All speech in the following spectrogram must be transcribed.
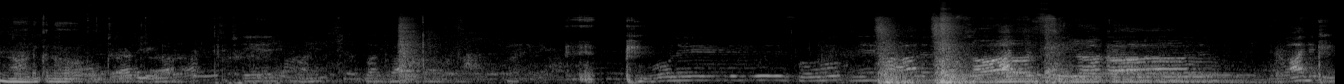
ਨਾਨਕ ਨਾਮ ਚੜ੍ਹਦੀ ਕਲਾ ਤੇਰੇ ਬੋਲੇ ਸੋ ਨਿਹਾਲ time to do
